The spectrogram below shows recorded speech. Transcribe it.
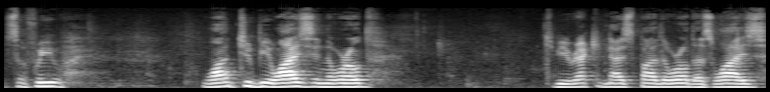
So, if we want to be wise in the world, to be recognized by the world as wise,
